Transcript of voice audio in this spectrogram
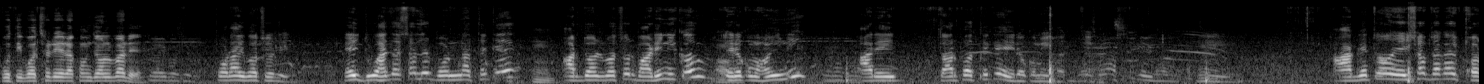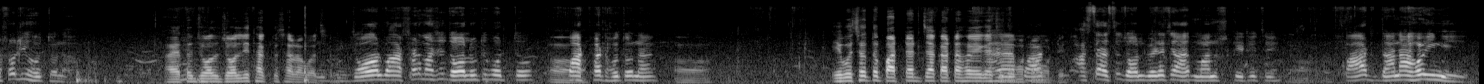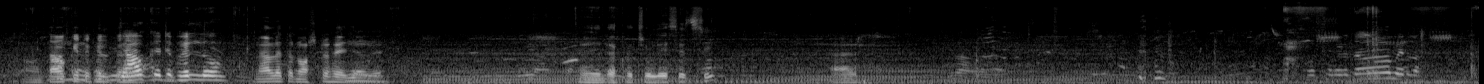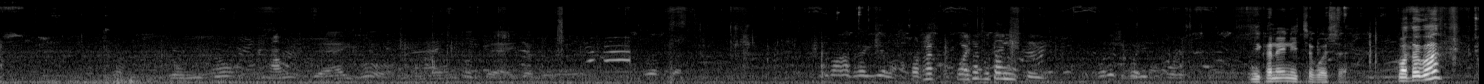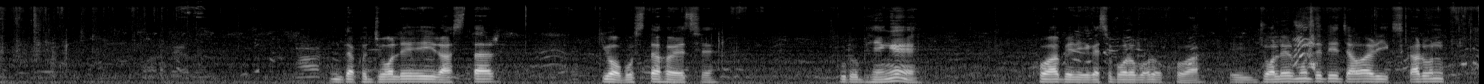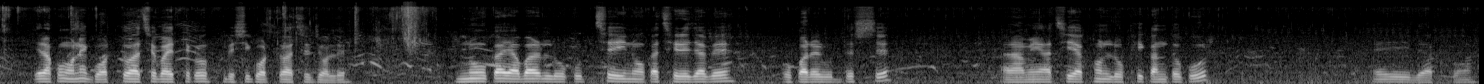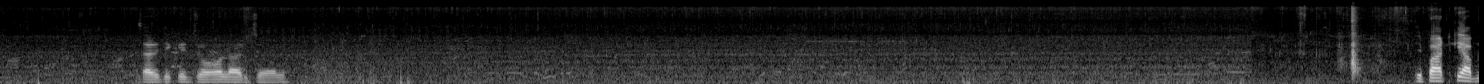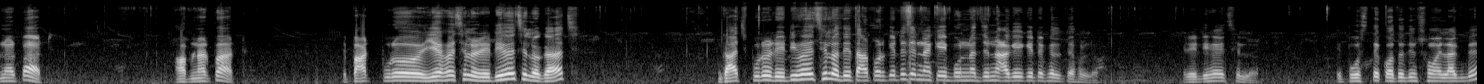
প্রতি বছরই এরকম জল বাড়ে? পড়াই বছরই। এই দু হাজার সালের বন্যা থেকে আর দশ বছর বাড়েনি কম এরকম হয়নি। আর এই তারপর থেকে এইরকমই হচ্ছে। আগে তো এইসব জায়গায় ফসলই হতো না। এত জল জলই থাকতো সারা বছর? জল আষাঢ় মাসে জল উঠে পড়তো। পাট ফাট হতো না। এবছর তো পাটটার যা কাটা হয়ে গেছে হ্যাঁ পাট মোটামুটি। আস্তে আস্তে জল বেড়েছে আর মানুষ কেটেছে। পাট দানা হয়নি। তাও কেটে ফেলতে যাও কেটে ফেলল। নাহলে তো নষ্ট হয়ে যাবে। এই দেখো চলে এসেছি। আর পয়সা পয়সা কোথায় নিচ্ছে এখানেই নিচ্ছে পয়সা। কত গো? দেখো জলে এই রাস্তার কি অবস্থা হয়েছে। পুরো ভেঙে খোয়া বেরিয়ে গেছে বড় বড় খোয়া। এই জলের মধ্যে দিয়ে যাওয়া রিক্স কারণ এরকম অনেক গর্ত আছে বাইরে থেকেও বেশি গর্ত আছে জলে। নৌকায় আবার লোক উঠছে এই নৌকা ছেড়ে যাবে। ওপারের উদ্দেশ্যে। আর আমি আছি এখন লক্ষ্মীকান্তপুর। এই দেখো, চারিদিকে জল আর জল। এই পাট কি আপনার পাট? আপনার পাট? পাট পুরো ইয়ে হয়েছিল রেডি হয়েছিল গাছ? গাছ পুরো রেডি হয়েছিল, দিয়ে তারপর কেটেছেন নাকি এই বন্যার জন্য আগে কেটে ফেলতে হলো? রেডি হয়েছিল? এ পোষতে কতদিন সময় লাগবে?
